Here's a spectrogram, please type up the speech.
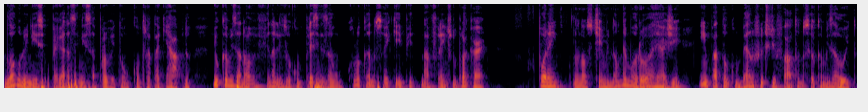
Logo no início, o Pegada Sinistra aproveitou um contra-ataque rápido e o Camisa 9 finalizou com precisão, colocando sua equipe na frente do placar. Porém, o nosso time não demorou a reagir e empatou com um belo chute de falta do seu Camisa 8.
